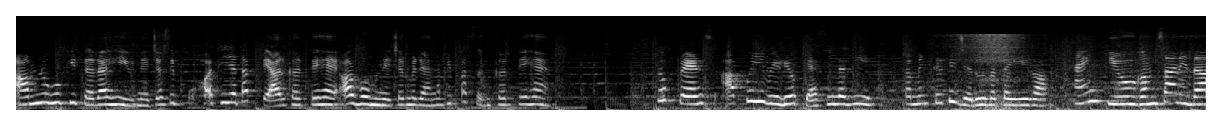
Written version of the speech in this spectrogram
आम लोगों की तरह ही नेचर से बहुत ही ज़्यादा प्यार करते हैं और वो नेचर में रहना भी पसंद करते हैं। तो फ्रेंड्स आपको ये वीडियो कैसी लगी? कमेंट करके ज़रूर बताइएगा। थैंक यू गमसा निदा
